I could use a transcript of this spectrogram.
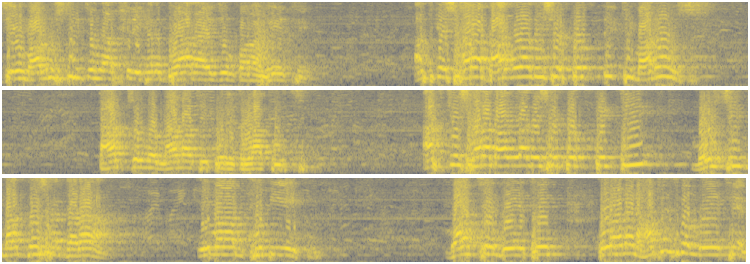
যে মানুষটির জন্য আজকে এখানে দোয়ার আয়োজন করা হয়েছে। আজকে সারা বাংলাদেশের প্রত্যেকটি মানুষ তার জন্য নামাজি করে দোয়া করছে। আজকে সারা বাংলাদেশের প্রত্যেকটি মসজিদ, মাদ্রাসার যারা ইমাম খতিব ওয়াচ্ছেন রয়েছেন, কোরআনের হাফেজগণ রয়েছেন।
